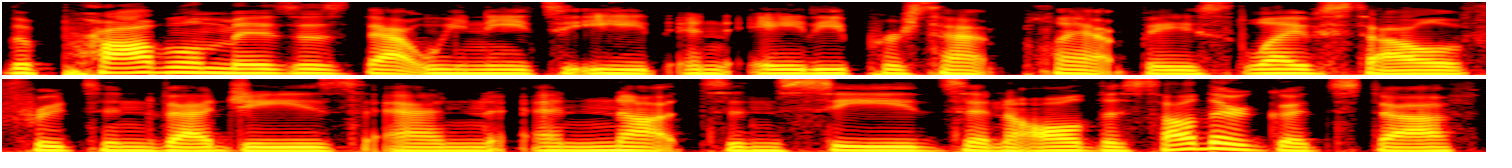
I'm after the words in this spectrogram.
The problem is is that we need to eat an 80% plant-based lifestyle of fruits and veggies and and nuts and seeds and all this other good stuff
